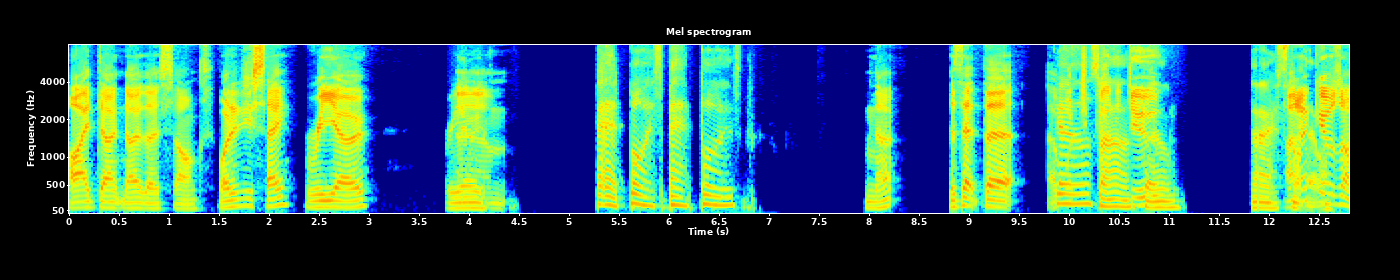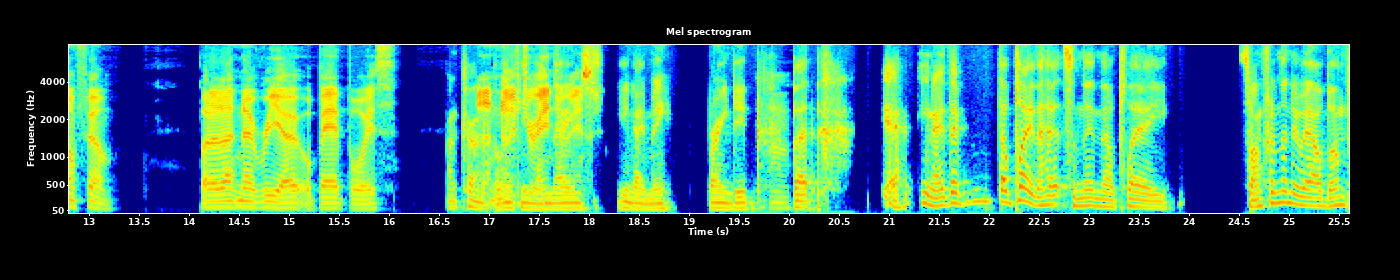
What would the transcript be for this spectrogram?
I don't know those songs. What did you say? Rio. Rio, Um, bad boys, bad boys, no. Is that the uh, girls on do? film. No, I know that one. Girls on Film, but I don't know Rio or Bad Boys. I'm kind of don't know blinking on Duran. names. You know me, brain dead. Mm. But yeah, you know they they'll play the hits and then they'll play song from the new album.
